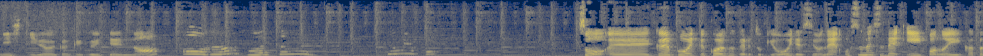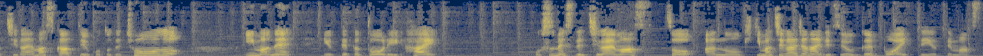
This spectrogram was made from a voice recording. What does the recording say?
2匹で追いかけ食いてんの ?Oh, huh? Boy, come here. そう、えー、グーボーイって声かけるとき多いですよね。オスメスでいい子の言い方違いますか？っていうことで、ちょうど、今ね、言ってた通り、はい。オスメスで違います。そう、あの、聞き間違いじゃないですよ。グッボーイって言ってます。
